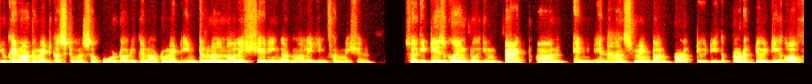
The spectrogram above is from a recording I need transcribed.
you can automate customer support or you can automate internal knowledge sharing or knowledge information. So it is going to impact on an enhancement on productivity the productivity of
